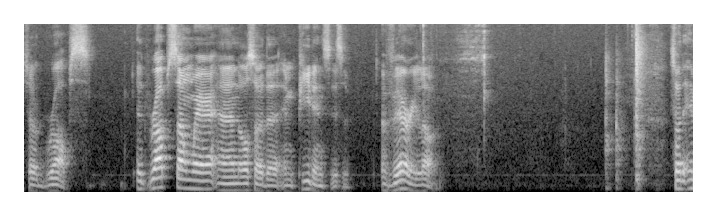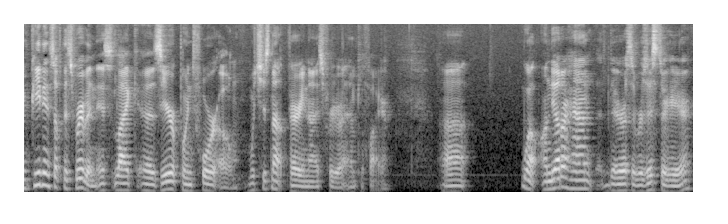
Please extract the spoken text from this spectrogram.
So it rubs. It rubs somewhere and also the impedance is very low. So the impedance of this ribbon is like uh, 0.4 ohm, which is not very nice for your amplifier. Uh, well, on the other hand, there is a resistor here,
